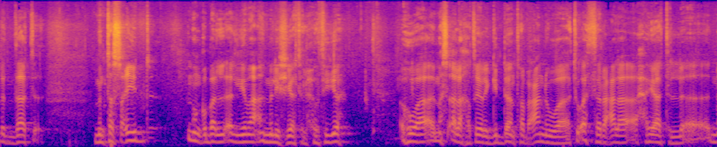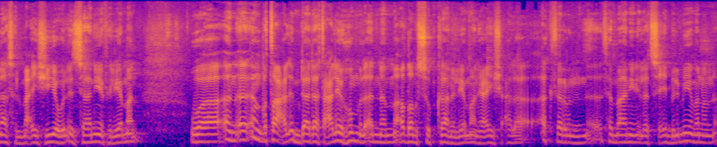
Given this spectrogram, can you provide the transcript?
بالذات من تصعيد من قبل الجماعة الميليشيات الحوثية هو مسألة خطيرة جدا طبعا وتؤثر على حياة الناس المعيشية والإنسانية في اليمن وانقطاع الإمدادات عليهم لأن معظم السكان اليمن يعيش على أكثر من 80 إلى 90% من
